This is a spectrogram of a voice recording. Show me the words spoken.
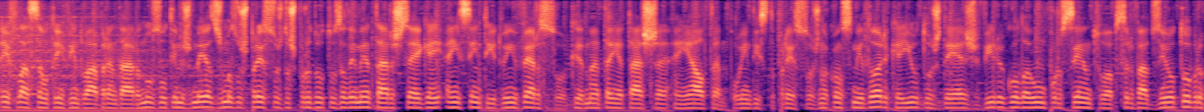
A inflação tem vindo a abrandar nos últimos meses, mas os preços dos produtos alimentares seguem em sentido inverso, que mantém a taxa em alta. O índice de preços no consumidor caiu dos 10,1% observados em outubro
